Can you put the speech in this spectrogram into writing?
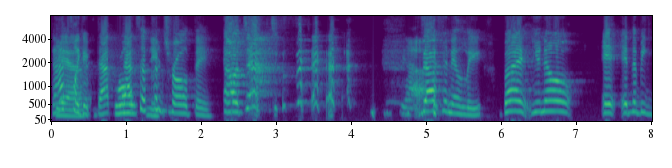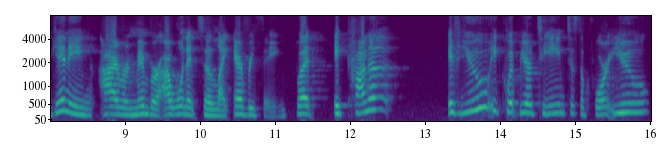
That's yeah, like a that that's a control thing. Oh, yeah. definitely. But you know, it, in the beginning, I remember I wanted to like everything, but it kind of, if you equip your team to support you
